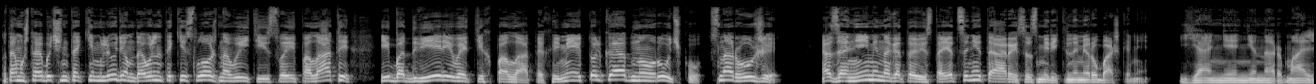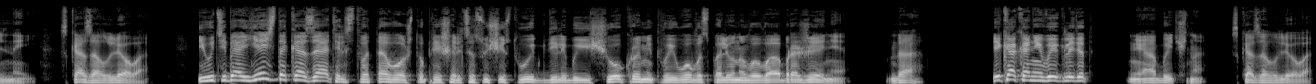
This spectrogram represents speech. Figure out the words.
Потому что обычно таким людям довольно-таки сложно выйти из своей палаты, ибо двери в этих палатах имеют только одну ручку, снаружи, а за ними наготове стоят санитары со смирительными рубашками. «Я не ненормальный», — сказал Лёва. «И у тебя есть доказательства того, что пришельцы существуют где-либо еще, кроме твоего воспаленного воображения?» «Да». «И как они выглядят?» «Необычно», — сказал Лёва.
